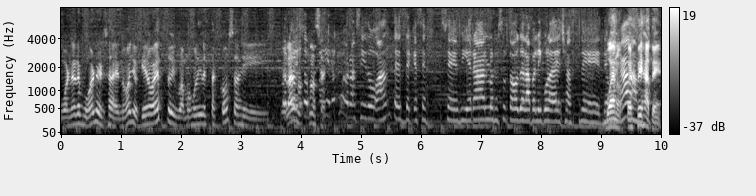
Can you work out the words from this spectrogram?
Warner es Warner, ¿sabes? No, yo quiero esto y vamos a unir estas cosas y. Pero ¿verdad? eso No, no me sé. imagino que habrá sido antes de que se, se vieran los resultados de la película de, Chas, de, de Bueno, Black pues Adam. fíjate,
